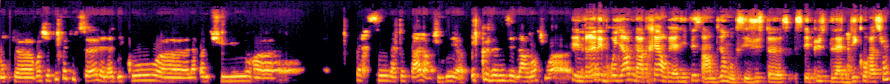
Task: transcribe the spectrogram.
Donc, moi, j'ai tout fait toute seule, la déco, la peinture, percer la totale. Alors, je voulais euh, économiser de l'argent, tu vois. C'est une vraie débrouillarde, mais après, en réalité, c'est un bien, donc c'est juste, euh, c'est plus de la décoration.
